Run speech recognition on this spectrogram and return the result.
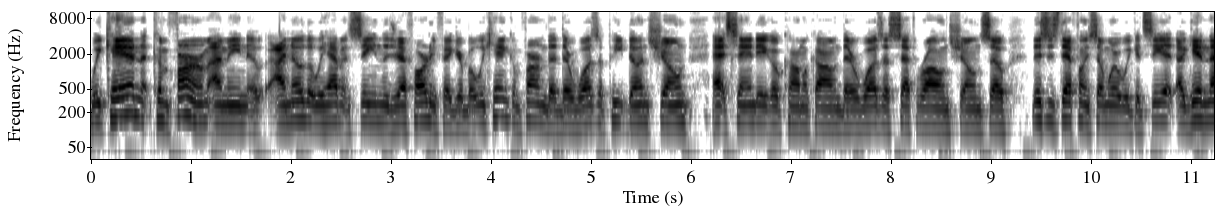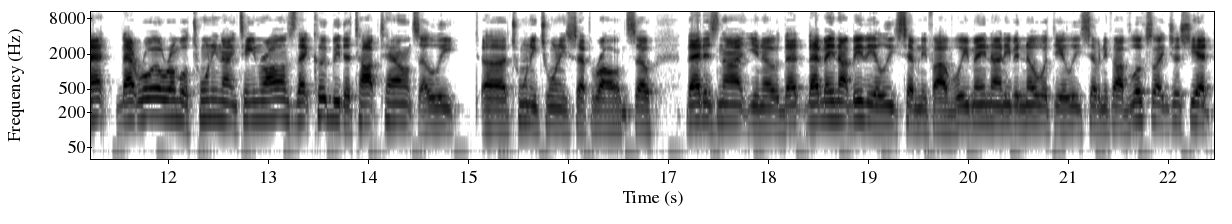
we can confirm. I mean, I know that we haven't seen the Jeff Hardy figure, but we can confirm that there was a Pete Dunne shown at San Diego Comic Con. There was a Seth Rollins shown, so this is definitely somewhere we could see it. Again, that that Royal Rumble 2019 Rollins that could be the top talents elite uh, 2020 Seth Rollins. So that is not, you know, that that may not be the Elite 75. We may not even know what the Elite 75 looks like just yet.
